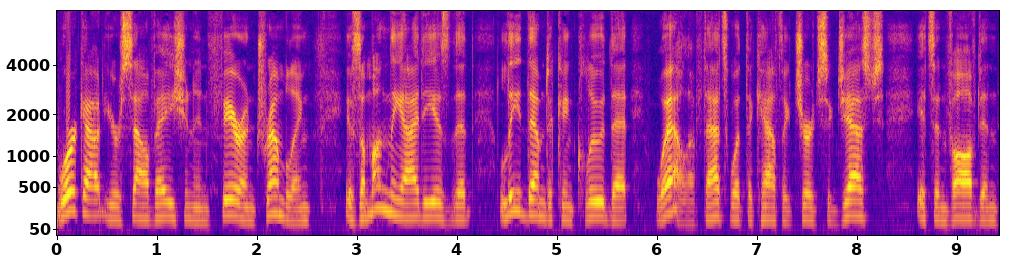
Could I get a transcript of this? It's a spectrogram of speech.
work out your salvation in fear and trembling, is among the ideas that lead them to conclude that, well, if that's what the Catholic Church suggests, it's involved in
